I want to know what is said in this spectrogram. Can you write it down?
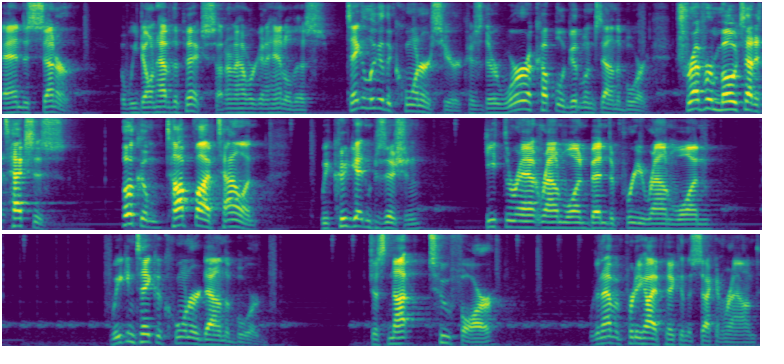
and a center. But we don't have the picks. I don't know how we're going to handle this. Take a look at the corners here, because there were a couple of good ones down the board. Trevor Moats out of Texas. Hook him, top five talent. We could get in position. Keith Durant, round one. Ben Dupree, round one. We can take a corner down the board. Just not too far. We're going to have a pretty high pick in the second round.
